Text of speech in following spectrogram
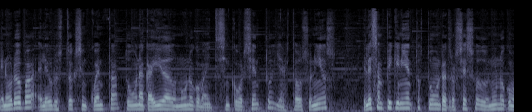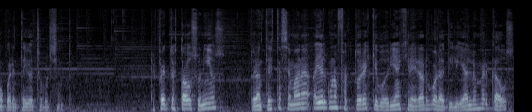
en Europa el Eurostock 50 tuvo una caída de un 1,25% y en Estados Unidos el S&P 500 tuvo un retroceso de un 1,48%. Respecto a Estados Unidos, durante esta semana hay algunos factores que podrían generar volatilidad en los mercados,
